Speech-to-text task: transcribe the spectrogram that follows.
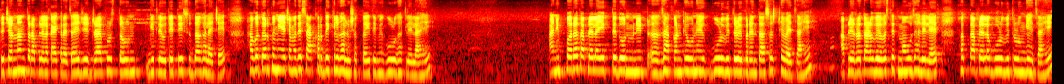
त्याच्यानंतर आपल्याला काय करायचं आहे जे ड्रायफ्रूट्स तळून घेतले होते ते सुद्धा घालायचे आहेत. हवं तर तुम्ही याच्यामध्ये साखर देखील घालू शकता इथे मी गूळ घातलेला आहे. आणि परत आपल्याला एक ते दोन मिनिट झाकण ठेवून हे गूळ वितळेपर्यंत असंच ठेवायचं आहे. आपले रताळ व्यवस्थित मऊ झालेले आहेत फक्त आपल्याला गूळ वितळून घ्यायचं आहे.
